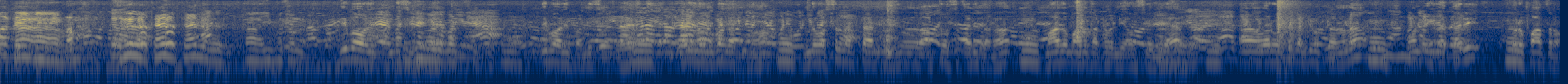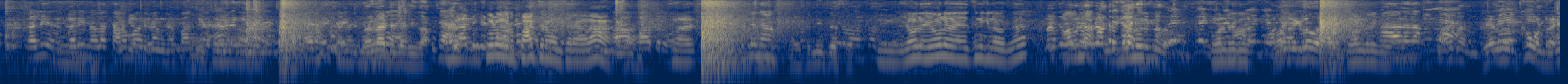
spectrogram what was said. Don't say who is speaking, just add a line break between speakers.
இல்லை இப்போ சொல்லு.
தீபாவளி பண்டிகை. தீபாவளி பண்டிகை. ஏழ்நூறு ரூபாய் கட்டணும். இந்த வருஷம் கட்ட அடுத்த அடுத்த வருஷம் கறி தரோம். மாதம் மாதம் கட்ட வேண்டிய அவசியம் இல்லை. ஒரு வருஷம் கட்டி விட்டாங்கன்னா ஒன்றரை கிலோ கறி ஒரு பாத்திரம். வெள்ளாட்டு கறி தான்.
கூட ஒரு பாத்திரம் வந்து தராங்களா?
இப்போ நீ பேசுற
ம், எவ்வளோ எவ்வளோ எத்தனை கிலோ வருது?
முந்நூறு கிலோ.
ஒன்றரை கிலோ.
ஒன்றரை கிலோ ஒரு
ஒன்றரை கிலோ.
ஒன்றரை.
